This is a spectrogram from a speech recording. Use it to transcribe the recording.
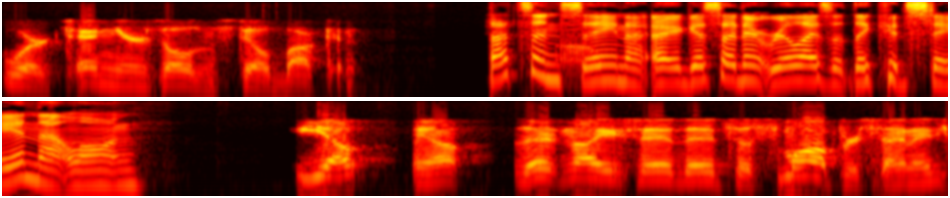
were 10 years old and still bucking. That's insane. Um, I guess I didn't realize that they could stay in that long. Yep, yep. They're, like I said, it's a small percentage,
